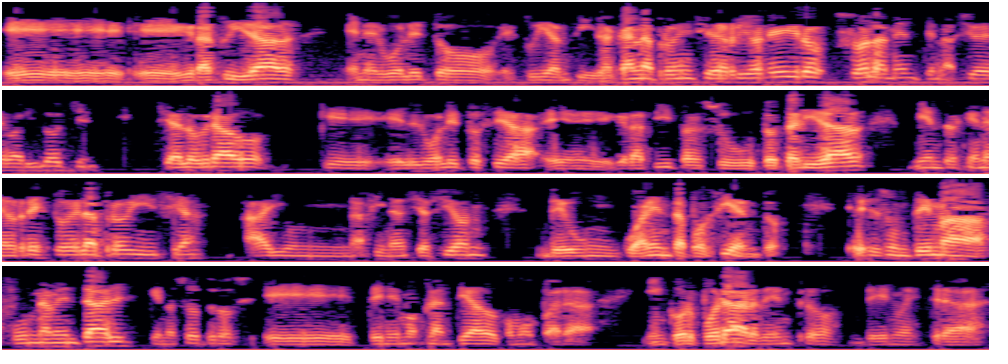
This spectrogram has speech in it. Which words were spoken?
eh, eh, gratuidad en el boleto estudiantil. Acá en la provincia de Río Negro, solamente en la ciudad de Bariloche, se ha logrado que el boleto sea eh, gratuito en su totalidad, mientras que en el resto de la provincia hay una financiación de un 40%. Ese es un tema fundamental que nosotros eh, tenemos planteado como para incorporar dentro de nuestras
